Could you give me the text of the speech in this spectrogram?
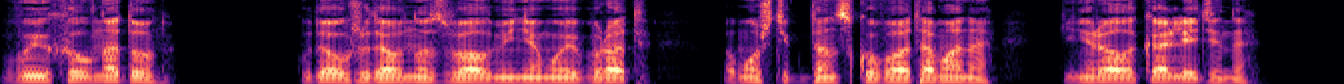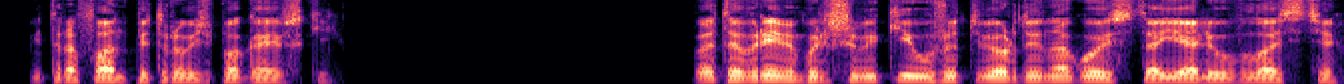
выехал на Дон, куда уже давно звал меня мой брат, помощник донского атамана, генерала Каледина. Митрофан Петрович Багаевский. В это время большевики уже твердой ногой стояли у власти.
